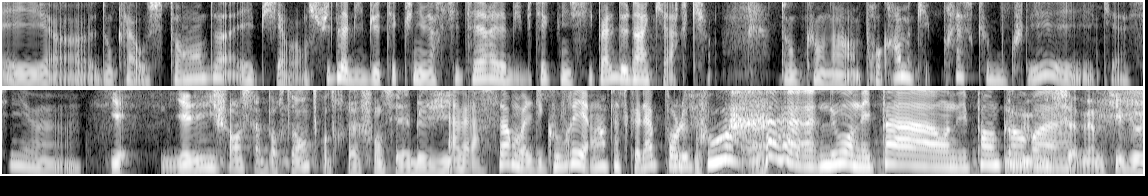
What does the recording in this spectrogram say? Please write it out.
et euh, donc là au stand. Et puis ensuite la bibliothèque universitaire et la bibliothèque municipale de Dunkerque. Donc on a un programme qui est presque bouclé et qui est assez. euh, Il y, a, il y a des différences importantes entre la France et la Belgique Ah bah alors ça, on va le découvrir, hein, parce que là, pour le coup, nous, on n'est pas, on n'est pas Non, encore. mais vous euh, le savez un petit peu.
